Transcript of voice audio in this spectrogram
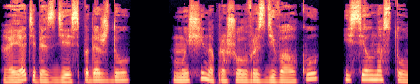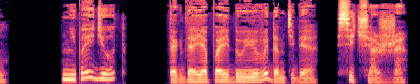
а я тебя здесь подожду». Мужчина прошел в раздевалку и сел на стул. «Не пойдет». «Тогда я пойду и выдам тебя сейчас же».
